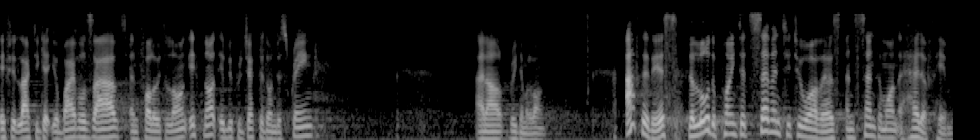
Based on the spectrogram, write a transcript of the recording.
If you'd like to get your Bibles out and follow it along, if not, it'll be projected on the screen, and I'll read them along. After this, the Lord appointed 72 others and sent them on ahead of him,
